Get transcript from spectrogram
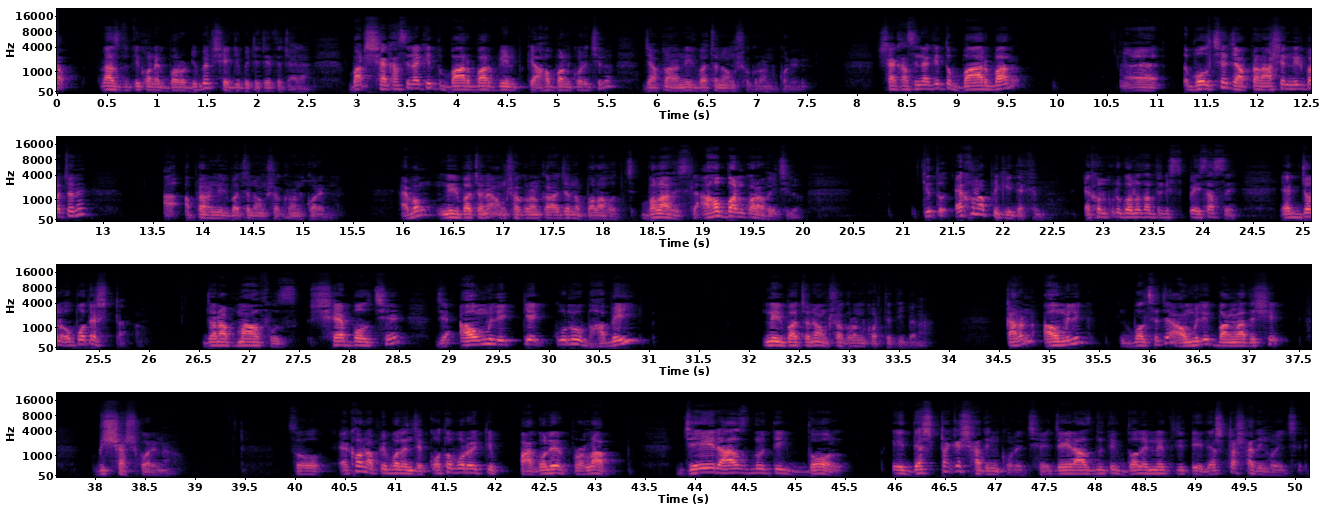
রাজনৈতিক অনেক বড় ডিবেট সেই ডিবেটে যেতে চায় না। বাট শেখ হাসিনা কিন্তু বারবার বিএনপিকে আহ্বান করেছিল যে আপনারা নির্বাচনে অংশগ্রহণ করেন। শেখ হাসিনা কিন্তু বারবার বলছে যে আপনারা আসেন নির্বাচনে আপনারা নির্বাচনে অংশগ্রহণ করেন। এবং নির্বাচনে অংশগ্রহণ করার জন্য বলা হচ্ছে, বলা হয়েছিল, আহ্বান করা হয়েছিল। কিন্তু এখন আপনি কি দেখেন? এখন কোন গণতান্ত্রিক স্পেস আছে? একজন উপদেষ্টা, জনাব মাহফুজ, সে বলছে যে আওয়ামী লীগকে কোনোভাবেই নির্বাচনে অংশগ্রহণ করতে দিবে না। কারণ আওয়ামী লীগ বলছে যে আওয়ামী লীগ বাংলাদেশে বিশ্বাস করে না। তো এখন আপনি বলেন যে কত বড় একটি পাগলের প্রলাপ যে রাজনৈতিক দল এই দেশটাকে স্বাধীন করেছে, যে রাজনৈতিক দলের নেতৃত্বে এই দেশটা স্বাধীন হয়েছে,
